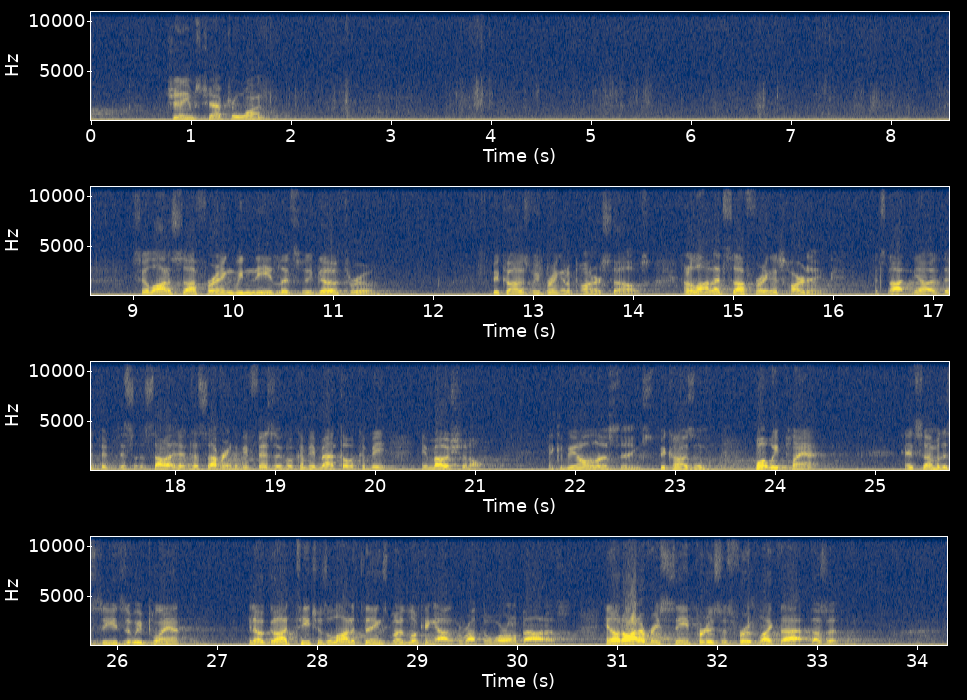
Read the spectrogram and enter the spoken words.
James chapter 1. See, a lot of suffering we needlessly go through because we bring it upon ourselves. And a lot of that suffering is heartache. It's not, you know, some, the suffering can be physical, it can be mental, it could be emotional. It could be all those things because of what we plant. And some of the seeds that we plant, you know, God teaches a lot of things by looking out about the world about us. You know, not every seed produces fruit like that, does it?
